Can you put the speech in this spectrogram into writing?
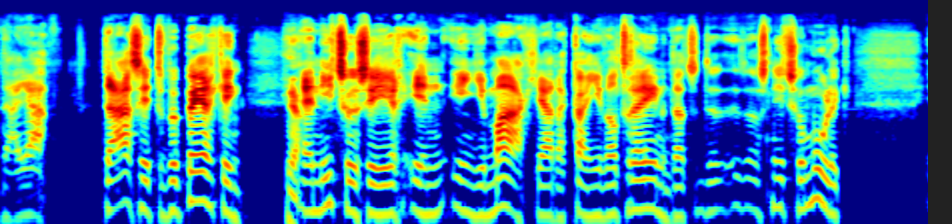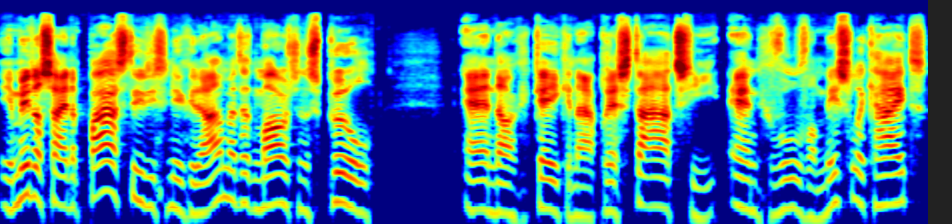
nou ja, daar zit de beperking. Ja. En niet zozeer in, in je maag. Ja, dat kan je wel trainen. Dat, dat, dat is niet zo moeilijk. Inmiddels zijn er een paar studies nu gedaan met het Marsden spul. En dan gekeken naar prestatie en gevoel van misselijkheid.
